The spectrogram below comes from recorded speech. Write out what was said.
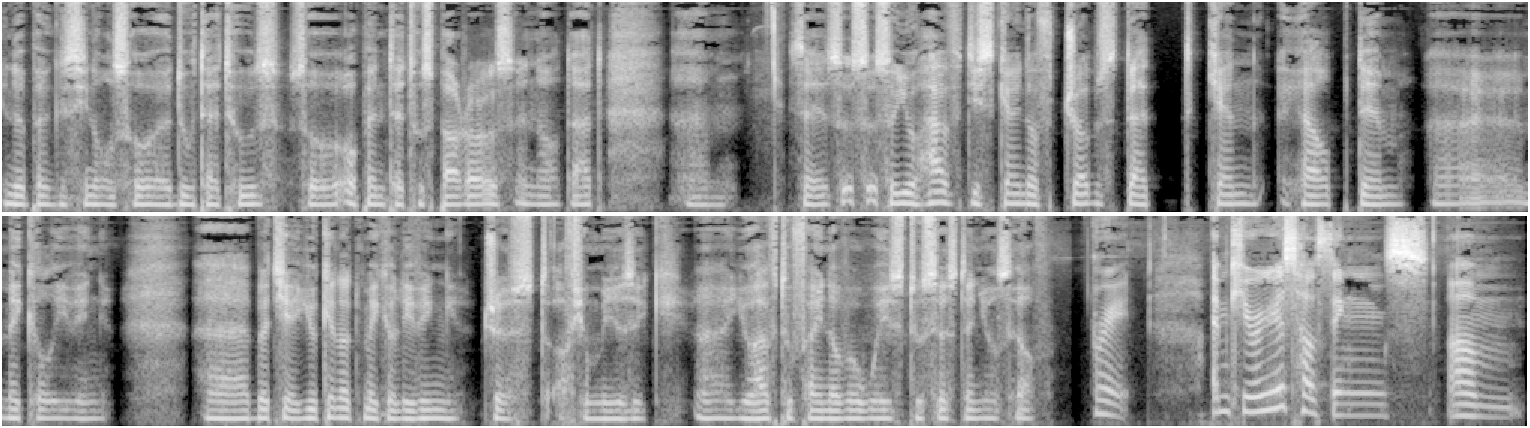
in the punk scene also do tattoos. So open tattoo parlors and all that. Um, so, so, so you have this kind of jobs that can help them uh, make a living. Uh, but yeah, you cannot make a living just off your music. Uh, you have to find other ways to sustain yourself. Right. I'm curious how things um,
